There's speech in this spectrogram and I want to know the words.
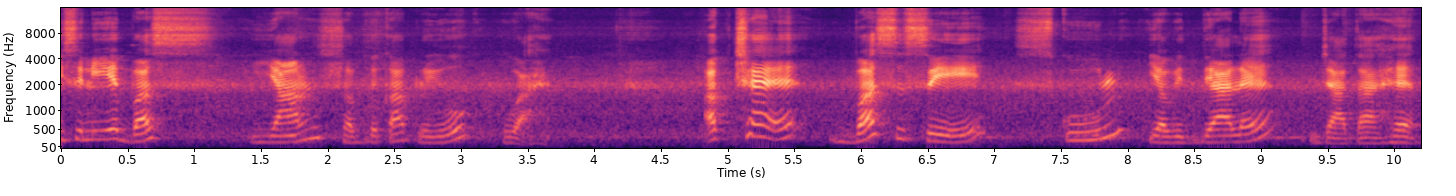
इसलिए बस यान शब्द का प्रयोग हुआ है। अक्षय बस से स्कूल या विद्यालय जाता है।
